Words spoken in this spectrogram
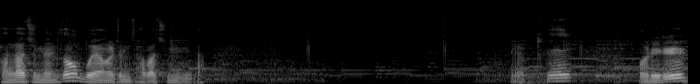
발라주면서 모양을 좀 잡아줍니다 이렇게 머리를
